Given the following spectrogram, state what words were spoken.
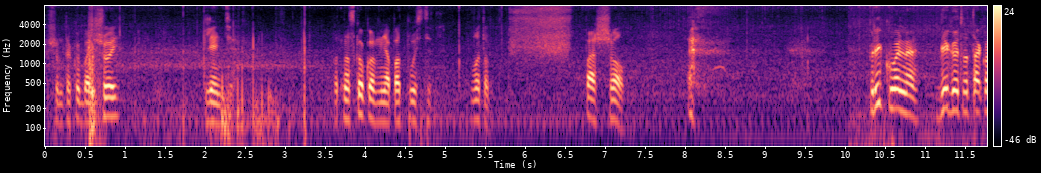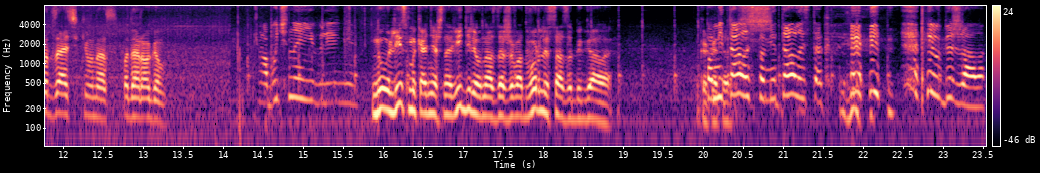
причем такой большой. Гляньте. Вот насколько он меня подпустит. Вот он. Пошел. Прикольно. Бегают вот так вот зайчики у нас по дорогам. Обычное явление. Ну, лис мы, конечно, видели. У нас даже во двор лиса забегала. Как пометалась, это? пометалась так и убежала.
